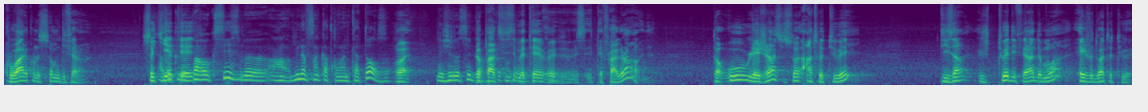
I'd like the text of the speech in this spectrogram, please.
croire que nous sommes différents. Ce qui Avec était... le paroxysme en 1994, ouais. le génocide... Le paroxysme était, euh, était flagrant. Donc, où les gens se sont entretués, disant Tu es différent de moi et je dois te tuer.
